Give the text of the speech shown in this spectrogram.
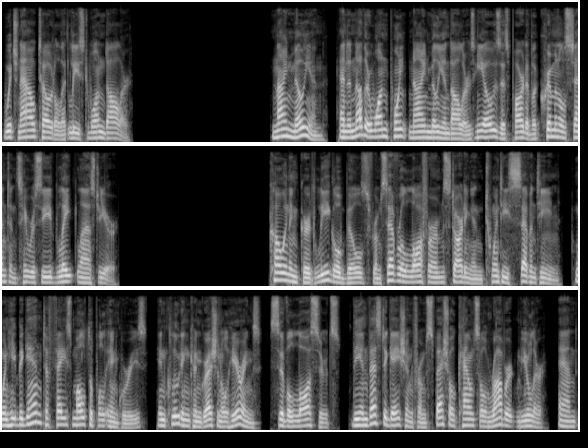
which now total at least $1.9 million and another $1.9 million he owes as part of a criminal sentence he received late last year. Cohen incurred legal bills from several law firms starting in 2017 when he began to face multiple inquiries, including congressional hearings, civil lawsuits, the investigation from special counsel Robert Mueller, and,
